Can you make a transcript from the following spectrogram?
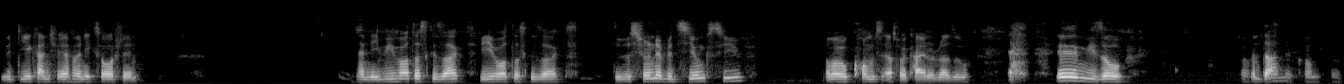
mit dir kann ich mir einfach nichts vorstellen. Ja, nee, wie wurde das gesagt? Wie wurde das gesagt? Du bist schon der Beziehungstyp, aber du kommst erstmal kein oder so. Irgendwie so. Doch, Und dann? Da kommt was.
